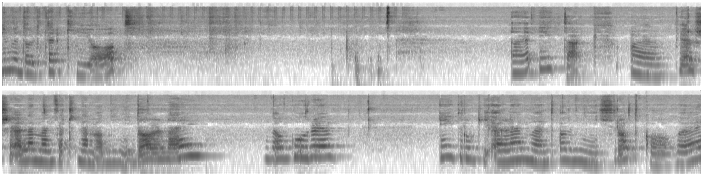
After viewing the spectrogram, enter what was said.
Przechodzimy do literki J. E, I tak, e, pierwszy element zaczynamy od linii dolnej do góry i drugi element od linii środkowej.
